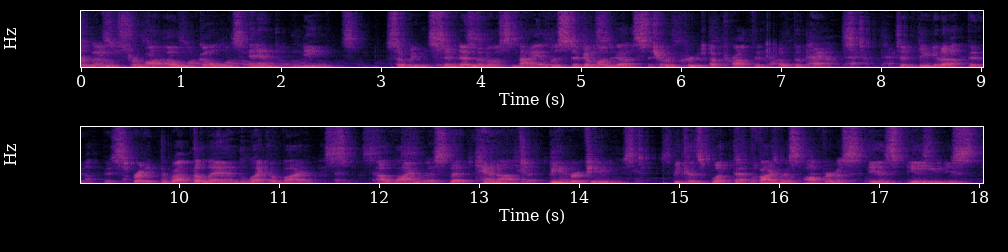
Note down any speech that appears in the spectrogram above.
removed from our own goals and needs. So we would send in the most nihilistic among us to recruit a prophet of the past, to dig it up and spread it throughout the land like a virus. A virus that cannot be refused. Because what that virus offers is ease.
